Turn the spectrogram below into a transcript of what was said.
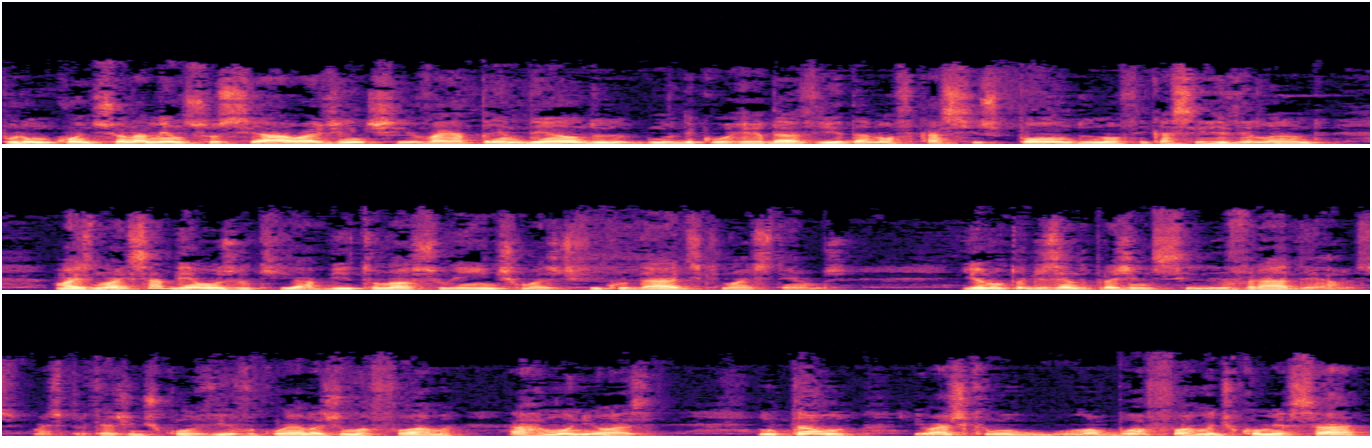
Por um condicionamento social, a gente vai aprendendo no decorrer da vida a não ficar se expondo, não ficar se revelando. Mas nós sabemos o que habita o nosso íntimo, as dificuldades que nós temos. E eu não estou dizendo para a gente se livrar delas, mas para que a gente conviva com elas de uma forma harmoniosa. Então, eu acho que uma boa forma de começar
